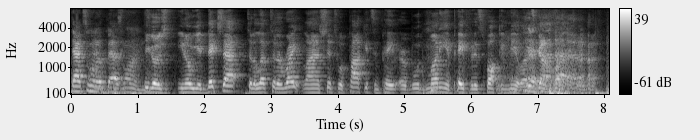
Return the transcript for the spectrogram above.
That's one of the best lines. He goes, you know, where your dick's at to the left, to the right, line shits with pockets and pay or with money and pay for this fucking meal. Let's go.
